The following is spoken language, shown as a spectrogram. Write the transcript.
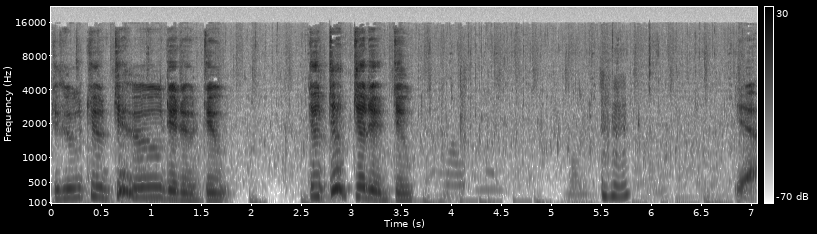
do do do do do do do do do do do do. Mm-hmm. Yeah.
